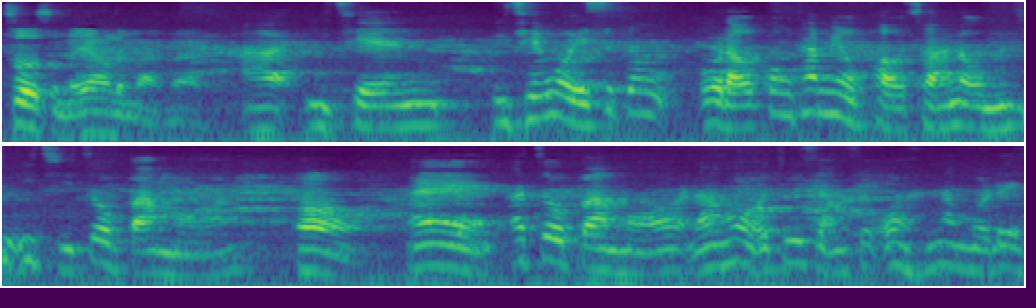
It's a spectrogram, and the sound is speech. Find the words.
做什么样的买卖？啊，以前以前我也是跟我老公他没有跑船了，我们就一起做把模啊。哦，哎，啊做把模，然后我就想说，哇，那么累，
